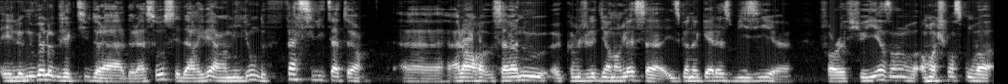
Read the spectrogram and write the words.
et le nouvel objectif de la c'est d'arriver à un million de facilitateurs. alors, ça va nous, comme je l'ai dit en anglais, ça, it's gonna get us busy for a few years. Hein. je pense qu'on va,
